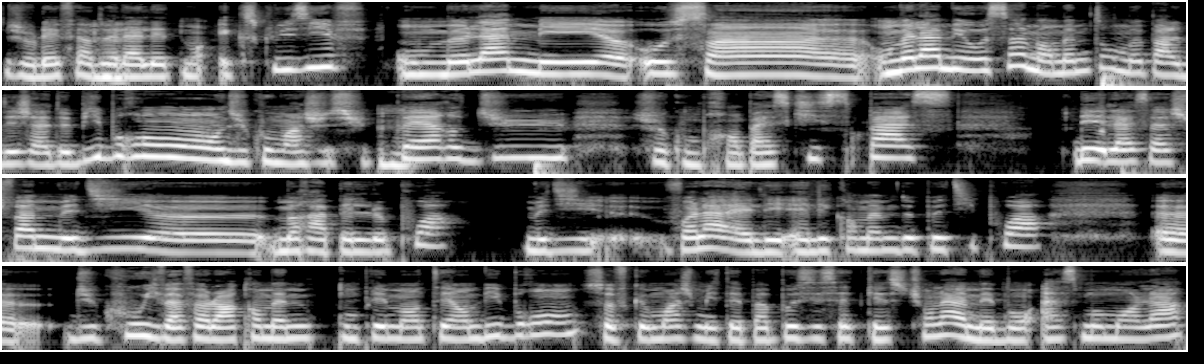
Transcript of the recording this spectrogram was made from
Je voulais faire de l'allaitement exclusif. On me la met au sein, on me la met au sein, mais en même temps on me parle déjà de biberon. Du coup moi je suis mhm. perdue, je comprends pas ce qui se passe. Et la sage-femme me dit, euh, me rappelle le poids, me dit, euh, voilà, elle est, elle est quand même de petit poids. Euh, du coup, il va falloir quand même complémenter un biberon. Sauf que moi, je m'étais pas posé cette question-là. Mais bon, à ce moment-là,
